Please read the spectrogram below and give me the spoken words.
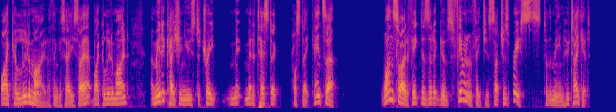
bicalutamide, I think is how you say it, bicalutamide, a medication used to treat metastatic prostate cancer. One side effect is that it gives feminine features, such as breasts, to the men who take it.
